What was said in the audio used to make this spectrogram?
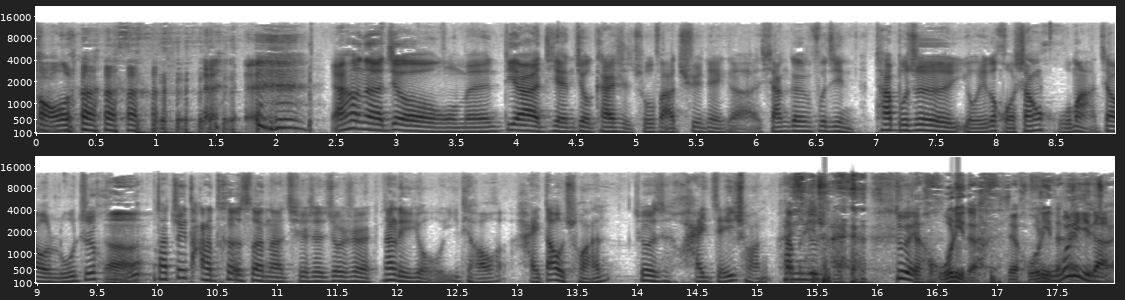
高了。然后呢，就我们第二天就开始出发去那个香根附近，它不是有一个火山湖嘛，叫泸之湖。它最大的特色呢，其实就是那里有一条海盗船，就是海贼船。他们就对，在湖里的，在湖里的。湖里的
